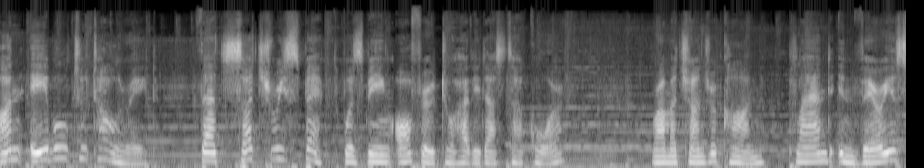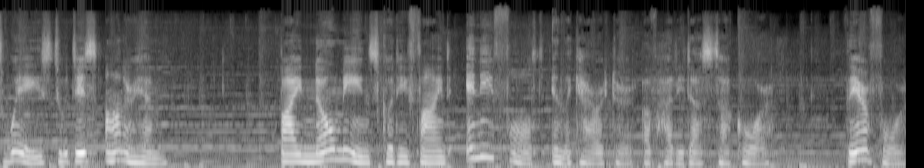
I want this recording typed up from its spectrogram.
Unable to tolerate that such respect was being offered to Haridas Thakur, Ramachandra Khan planned in various ways to dishonor him. By no means could he find any fault in the character of Haridas Thakur. Therefore,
